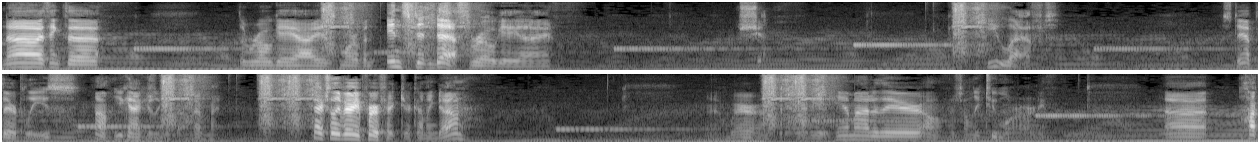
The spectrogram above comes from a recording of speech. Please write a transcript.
No, I think the the rogue AI is more of an instant death rogue AI. Shit. He left. Stay up there, please. Oh, you can actually come down. Never mind. It's actually very perfect. You're coming down. Uh, where? Okay, gotta get him out of there. Oh, there's only two more already. Uh, hot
